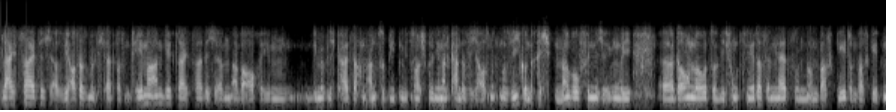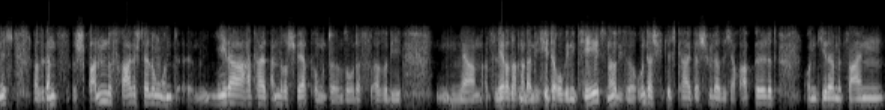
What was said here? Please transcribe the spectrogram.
gleichzeitig, also die Auswahlmöglichkeit, was ein Thema angeht, gleichzeitig ähm, aber auch eben die Möglichkeit, Sachen anzubieten, wie zum Beispiel jemand kannte sich aus mit Musik und Rechten, ne? wo finde ich irgendwie äh, Downloads und wie funktioniert das im Netz und, und was geht und was geht nicht. Also ganz spannende Fragestellungen und äh, jeder hat halt andere Schwerpunkte. So dass also die, ja, als Lehrer sagt man dann die Heterogenität, ne? diese Unterschiedlichkeit der Schüler sich auch abbildet und jeder mit seinen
